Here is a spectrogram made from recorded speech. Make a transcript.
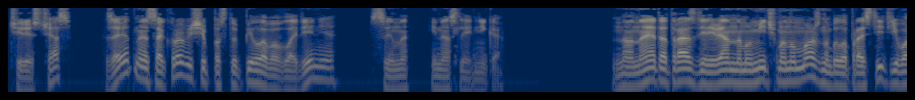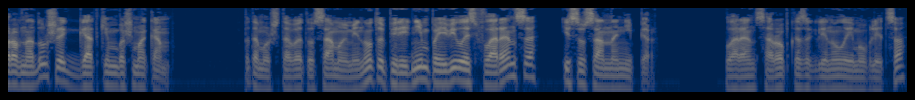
Через час заветное сокровище поступило во владение сына и наследника. Но на этот раз деревянному мичману можно было простить его равнодушие к гадким башмакам, потому что в эту самую минуту перед ним появилась Флоренса и Сусанна Ниппер. Флоренса робко заглянула ему в лицо,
